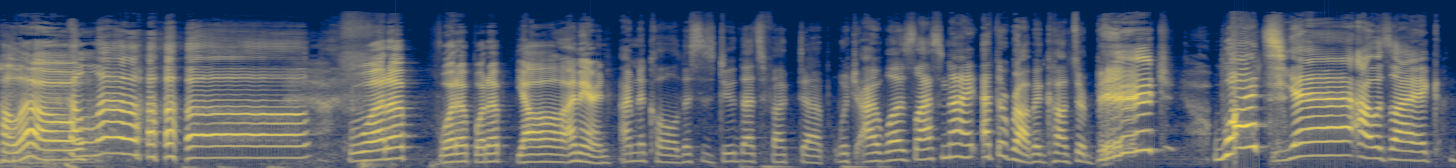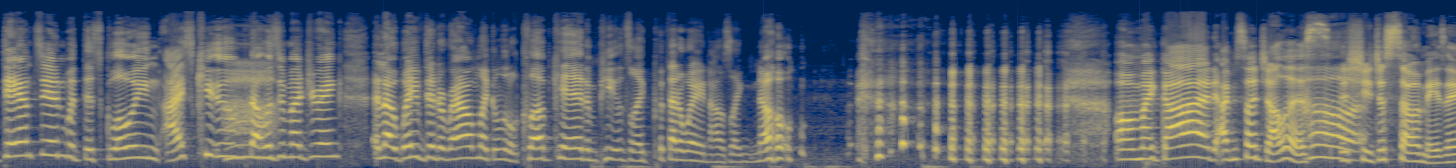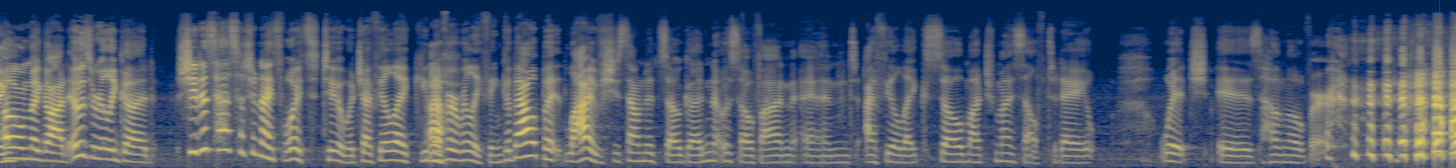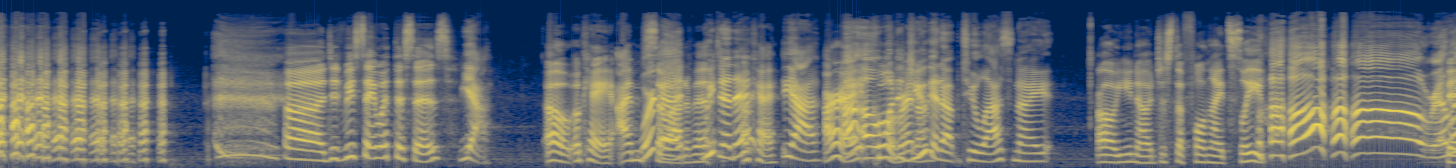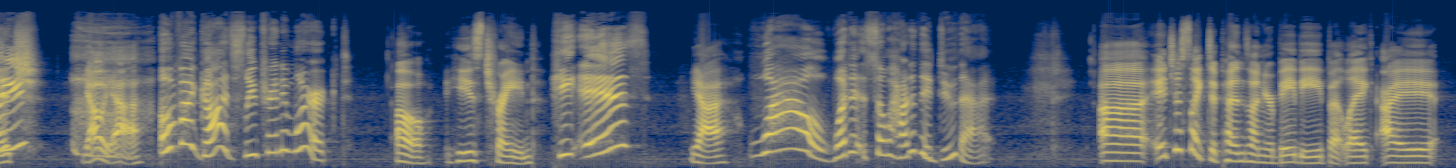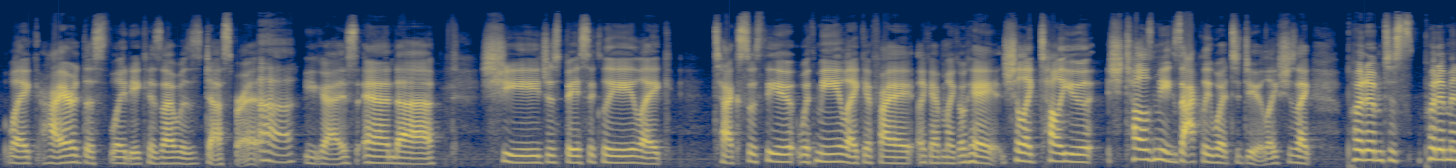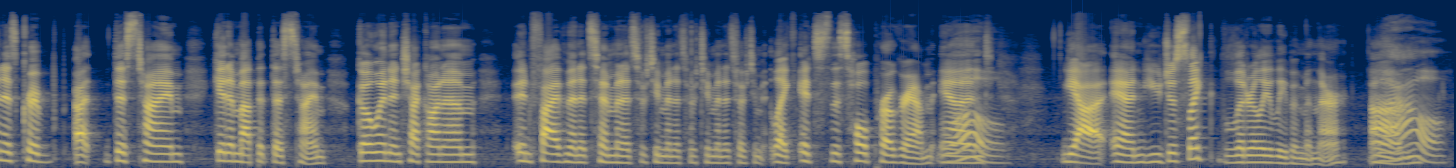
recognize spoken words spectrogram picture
Hello. Hello. What up? What up? What up, y'all? I'm Aaron. I'm Nicole. This is Dude That's Fucked Up, which I was last night at the Robyn concert, bitch. What? Yeah, I was like dancing with this glowing ice cube that was in my drink, and I waved it around like a little club kid, and Pete was like, put that away. And I was like, no. Oh my god, I'm so jealous. Uh, Is she just so amazing? Oh my God, it was really good. She just has such a nice voice too, which I feel like you never Ugh. really think about, but live she sounded so good and it was so fun and I feel like so much myself today, which is hungover. Uh, did we say what this is? yeah. Oh, okay. I'm We're so good. out of it. We did it. Okay. Yeah. All right, Oh, cool, what did right you on. get up to last night? Oh, you know, just a full night's sleep, Oh, really? bitch. Yeah, oh yeah. Oh my God, sleep training worked. Oh, he's trained. He is? Yeah. Wow. What is, so how did they do that? Uh, it just like depends on your baby, but like I like hired this lady because I was desperate, Uh-huh. you guys, and uh, she just basically like texts with you with me like if I like I'm like okay she'll like tell you she tells me exactly what to do like she's like put him to put him in his crib at this time get him up at this time go in and check on him in five minutes ten minutes 15 minutes 15 minutes 15 minutes like it's this whole program and Whoa. yeah, and you just like literally leave him in there. Um, wow.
